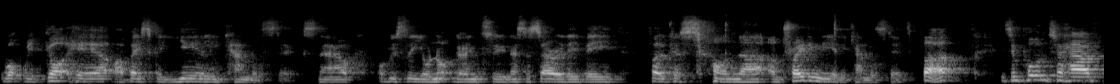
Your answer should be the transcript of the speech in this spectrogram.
what we've got here are basically yearly candlesticks. Now, obviously, you're not going to necessarily be focused on, uh, on trading the yearly candlesticks, but it's important to have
